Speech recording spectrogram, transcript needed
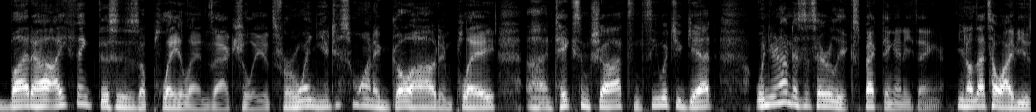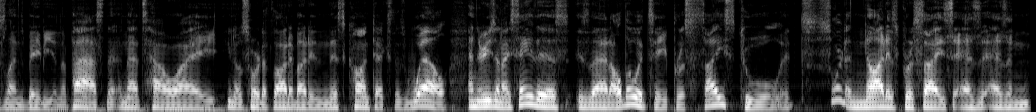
But uh, I think this is a play lens, actually. It's for when you just want to go out and play uh, and take some shots and see what you get when you're not necessarily expecting anything. You know, that's how I've used Lensbaby in the past, and that's how I, you know, sort of thought about it in this context as well. And the reason I say this is that although it's a precise tool, it's sort of not as precise as, as, an,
